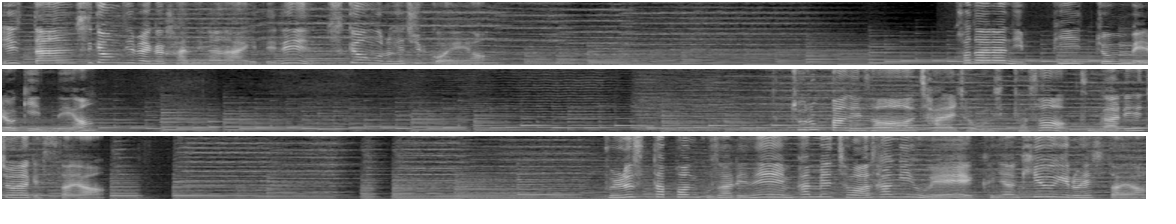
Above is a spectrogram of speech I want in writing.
일단 수경 재배가 가능한 아이들은 수경으로 해줄 거예요. 커다란 잎이 좀 매력이 있네요. 초록방에서 잘 적응시켜서 분갈이 해줘야겠어요. 블루스타펀 고사리는 판매처와 상의 후에 그냥 키우기로 했어요.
